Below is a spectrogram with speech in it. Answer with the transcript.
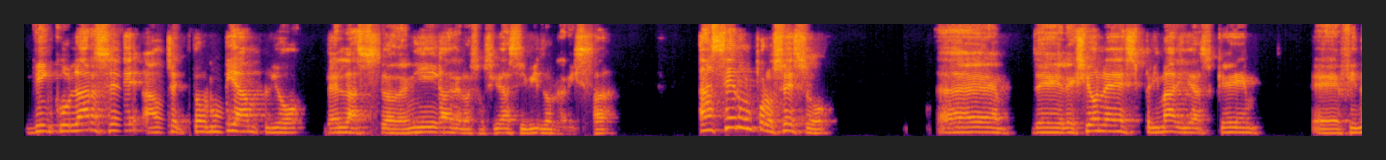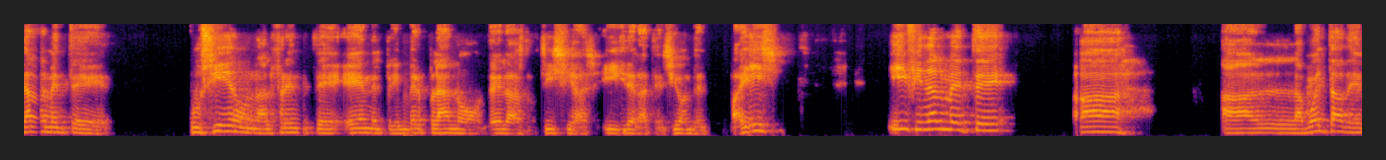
vincularse a un sector muy amplio de la ciudadanía, de la sociedad civil organizada, hacer un proceso eh, de elecciones primarias que eh, finalmente pusieron al frente en el primer plano de las noticias y de la atención del país. Y finalmente, a, la vuelta de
